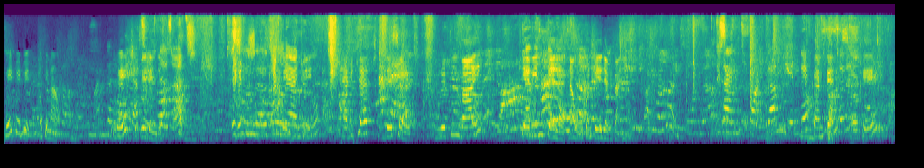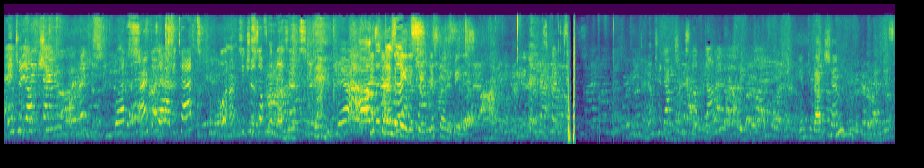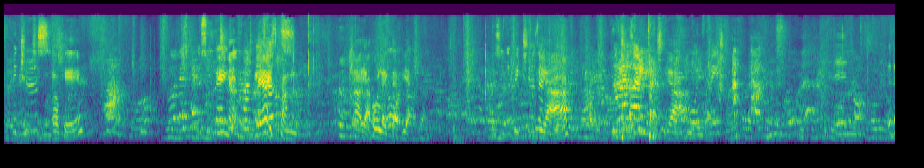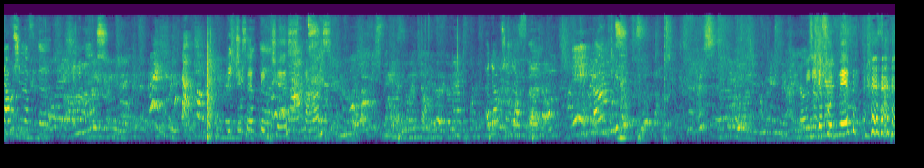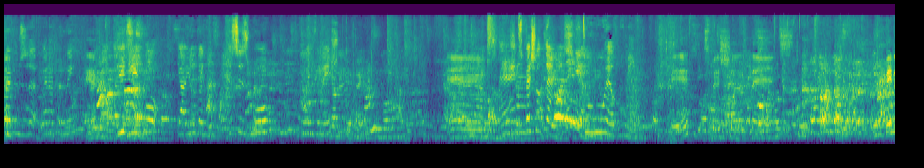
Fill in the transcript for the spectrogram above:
Wait, wait, wait. Okay, now. Wait, wait, Angel. Is uh, Canada Habitat Desert. Written by Kevin Pelle. Now open page at a time. This I'm the index. Contents. Okay. Introduction. What is the habitat? Pictures of the desert, Where are Just turn the pages, Just turn the pages. Pictures. Okay. This is where Hey, you now, can find Glare is coming. Ah, yeah, hold like that. Yeah. The pictures Yeah. Yeah. more information. And adoption of the animals. Pictures These are of the pictures, plants. adoption of the plants. We need a food web. We're not doing. yeah. You need more. Yeah, you can. This is more, more information. And And special thanks to who helped me. okay, special thanks to. Wait.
